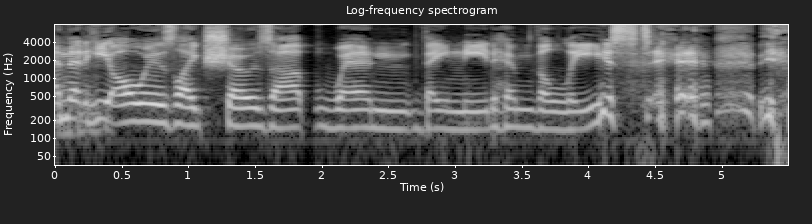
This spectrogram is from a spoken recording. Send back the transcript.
and that he always like shows up when they need him the least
